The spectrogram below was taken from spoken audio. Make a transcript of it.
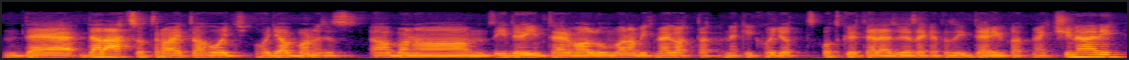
de, de látszott rajta, hogy, hogy abban, az, abban az időintervallumban, amit megadtak nekik, hogy ott, ott kötelező ezeket az interjúkat megcsinálni,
